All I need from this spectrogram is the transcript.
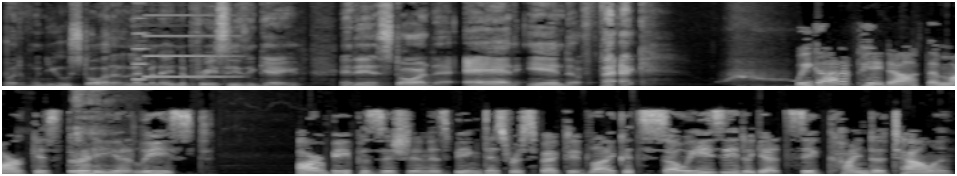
but when you start eliminating the preseason games and then start to add in the fact we gotta pay Dak the mark is 30 mm. at least. Rb position is being disrespected like it's so easy to get sick kinda talent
